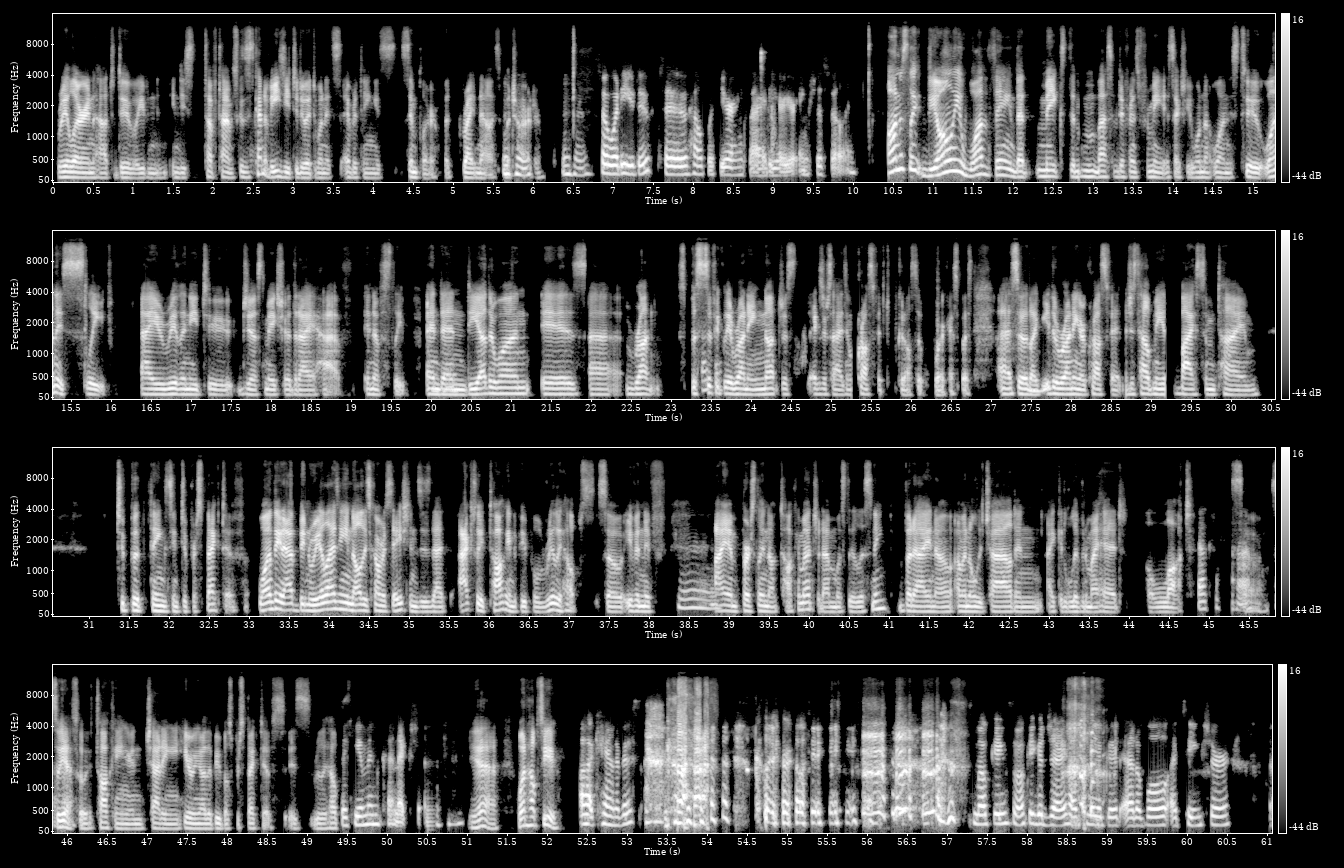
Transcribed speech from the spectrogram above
relearn how to do even in, these tough times because it's kind of easy to do it when it's everything is simpler but right now it's much mm-hmm. harder mm-hmm. so what do you do to help with your anxiety or your anxious feeling honestly the only one thing that makes the massive difference for me is actually one not one is two one is sleep i really need to just make sure that i have enough sleep and mm-hmm. then the other one is uh, run specifically okay. running not just exercising crossfit could also work i suppose uh, so like mm-hmm. either running or crossfit just help me buy some time to put things into perspective. One thing I've been realizing in all these conversations is that actually talking to people really helps. So even if mm. I am personally not talking much and I'm mostly listening, but I you know I'm an only child and I can live in my head a lot. Okay. Uh-huh. So so uh-huh. yeah, so talking and chatting and hearing other people's perspectives is really helpful. The human connection. Yeah. What helps you? Uh, cannabis. Clearly. smoking, smoking a J helps me a good edible, a tincture.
